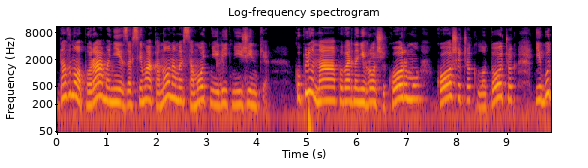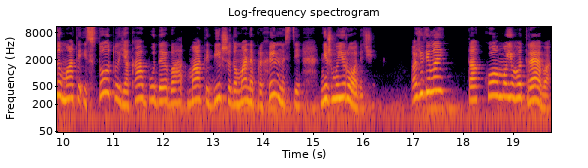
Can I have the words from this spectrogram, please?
Давно пора мені за всіма канонами самотньої літньої жінки. Куплю на повернені гроші корму, кошечок, лоточок і буду мати істоту, яка буде мати більше до мене прихильності, ніж мої родичі. А ювілей? Та кому його треба?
